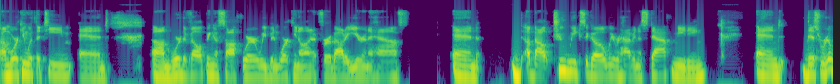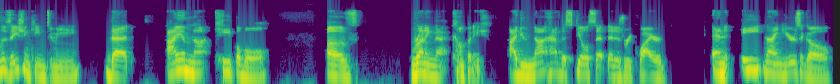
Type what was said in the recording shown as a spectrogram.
I'm working with a team and um, we're developing a software. We've been working on it for about a year and a half. And about two weeks ago, we were having a staff meeting, and this realization came to me that I am not capable of running that company. I do not have the skill set that is required. And eight, nine years ago,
